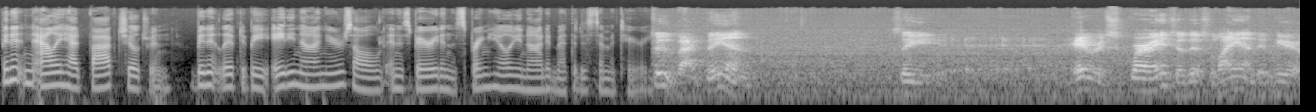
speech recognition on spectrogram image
Bennett and Allie had five children. Bennett lived to be 89 years old and is buried in the Spring Hill United Methodist Cemetery. Too, back then, see, every square inch of this land in here,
